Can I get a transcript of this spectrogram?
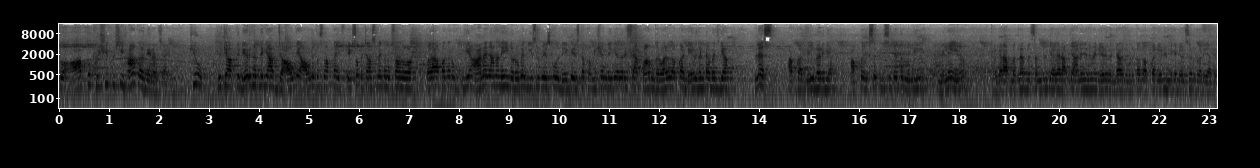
तो आपको खुशी खुशी हाँ कर देना चाहिए। क्यों? क्योंकि आपके डेढ़ घंटे के आप जाओगे, आओगे तो उसमें आपका एक सौ पचास रुपये का नुकसान होगा। और आप अगर ये आना जाना नहीं करोगे, बीस रुपये इसको दे के इसका कमीशन देके, अगर इससे आप काम करवा तो आपका डेढ़ घंटा बच गया। प्लस आपका बिल भर गया। आपको एक सौ तीस रुपये तो मिली मिले ही ना। अगर आप मतलब समझो कि अगर आपके आने जाने में डेढ़ घंटा ढूंढता तो आपका डेढ़ घंटे के डेढ़ सौ रुपये कटे जाते।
